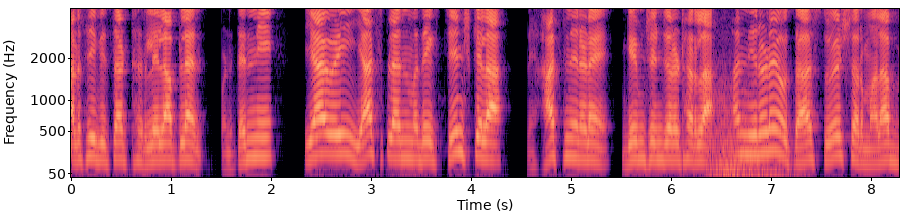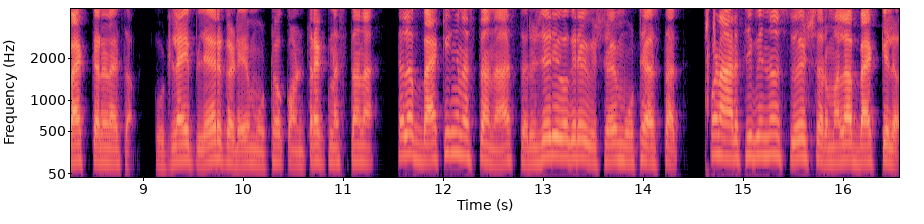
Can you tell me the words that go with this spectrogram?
आर सी बीचा ठरलेला प्लॅन पण त्यांनी यावेळी याच प्लॅनमध्ये एक चेंज केला आणि हाच निर्णय गेम चेंजर ठरला. हा निर्णय होता सुयश शर्माला बॅक करण्याचा. कुठल्याही प्लेअरकडे मोठं कॉन्ट्रॅक्ट नसताना त्याला बॅकिंग नसताना सर्जरी वगैरे विषय मोठे असतात. पण आर सी बीनं सुयश शर्माला बॅक केलं.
